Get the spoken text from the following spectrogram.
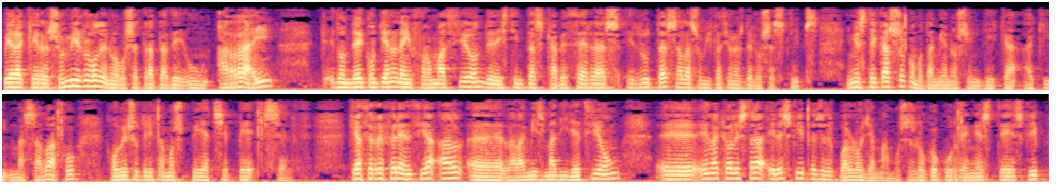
Hubiera que resumirlo, de nuevo se trata de un array donde contiene la información de distintas cabeceras y rutas a las ubicaciones de los scripts. En este caso, como también nos indica aquí más abajo, como veis utilizamos PHP self que hace referencia eh, a la misma dirección eh, en la cual está el script desde el cual lo llamamos. Es lo que ocurre en este script,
